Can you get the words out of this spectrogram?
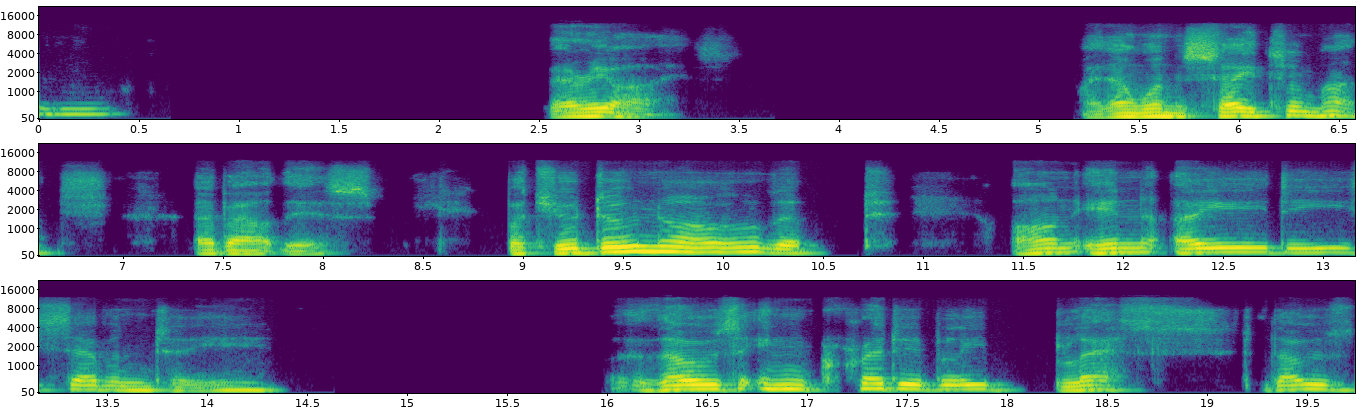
Mm-hmm. Very eyes. I don't want to say too much about this, but you do know that on in AD 70, those incredibly blessed, those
